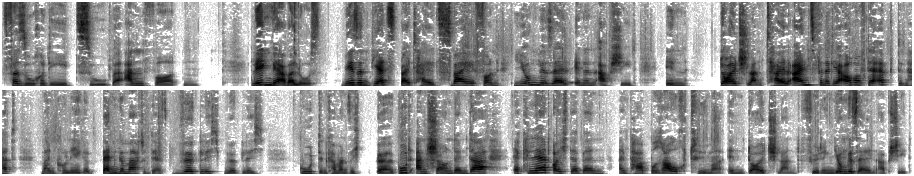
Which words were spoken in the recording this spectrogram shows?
versuche die zu beantworten. Legen wir aber los. Wir sind jetzt bei Teil 2 von Junggesell'innenabschied in Deutschland. Teil 1 findet ihr auch auf der App, den hat mein Kollege Ben gemacht und der ist wirklich, wirklich gut. Den kann man sich äh, gut anschauen, denn da erklärt euch der Ben ein paar Brauchtümer in Deutschland für den Junggesellenabschied.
